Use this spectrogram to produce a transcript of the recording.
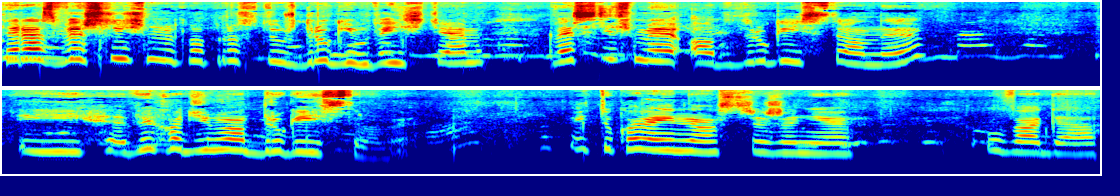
Teraz weszliśmy po prostu już drugim wyjściem. Weszliśmy od drugiej strony i wychodzimy od drugiej strony. I tu kolejne ostrzeżenie. Uwaga.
